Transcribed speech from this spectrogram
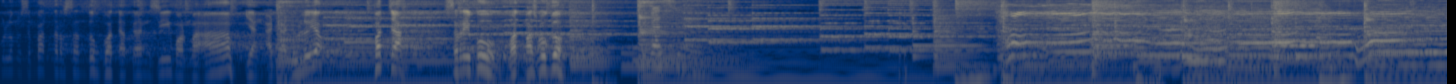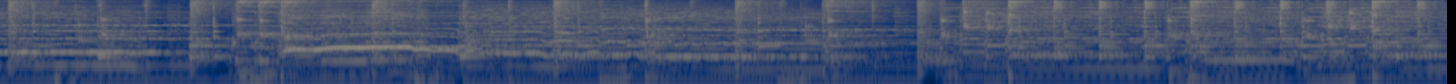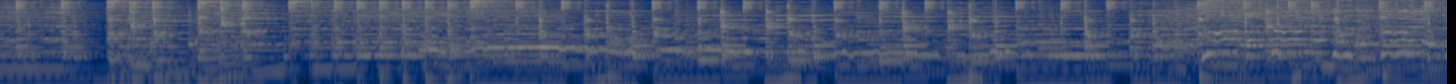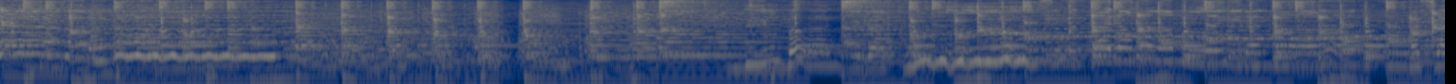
belum sempat tersentuh buat atensi, mohon maaf. Yang ada dulu yuk, pecah seribu buat Mas Bugo. Terima kasih.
